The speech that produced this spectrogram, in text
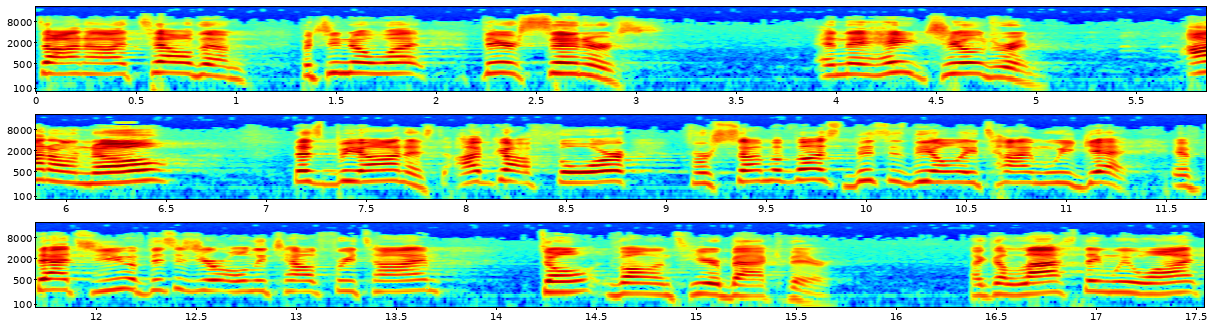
Donna, I tell them. But you know what? They're sinners and they hate children. I don't know. Let's be honest. I've got four. For some of us, this is the only time we get. If that's you, if this is your only child free time, don't volunteer back there. Like the last thing we want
